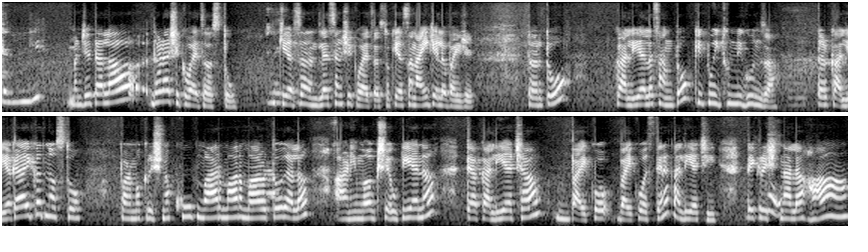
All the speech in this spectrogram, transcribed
म्हणजे? म्हणजे त्याला धडा शिकवायचा असतो. की असं लेसन शिकवायचा असतो की असं नाही केलं पाहिजे. तर तो कालियाला सांगतो की तू इथून निघून जा. तर कालिया काय ऐकत नसतो. पण मग कृष्ण खूप मार मार मारतो त्याला. आणि मग शेवटी आहे ना त्या कालियाच्या बायको बायको असते ना कालियाची ते कृष्णाला हां.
